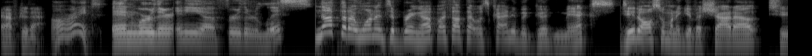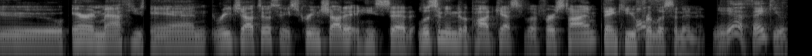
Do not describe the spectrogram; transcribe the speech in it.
after that. All right. And were there any uh, further lists? Not that I wanted to bring up. I thought that was kind of a good mix. Did also want to give a shout out to Aaron Matthews and reach out to us and he screenshot it and he said, listening to the podcast for the first time, thank you oh, for listening. Yeah, thank you.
